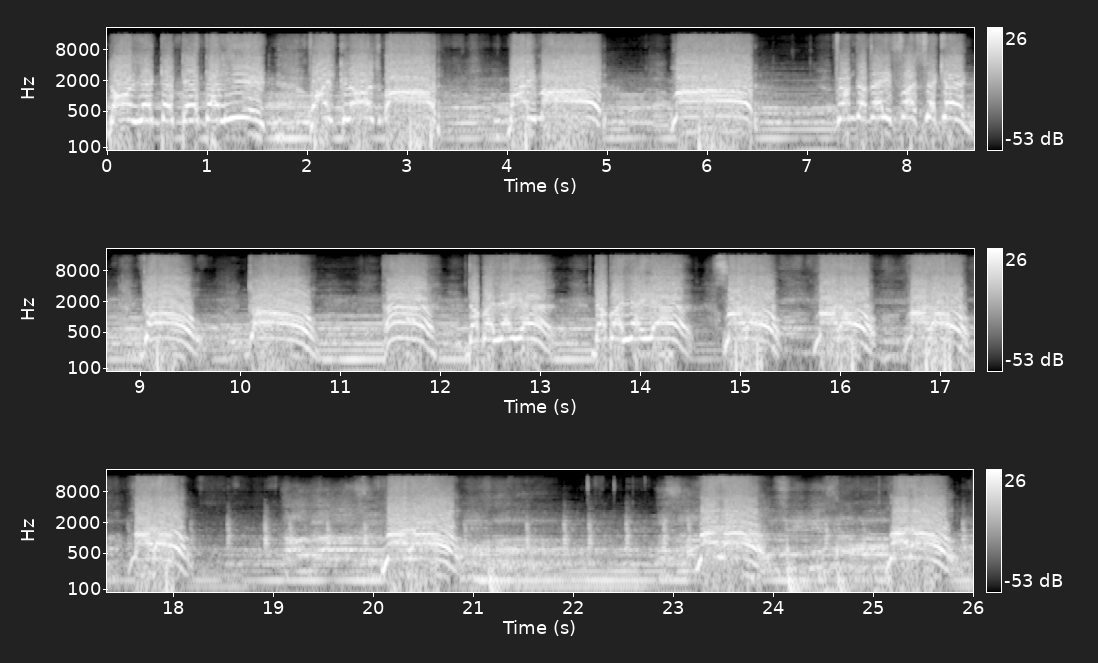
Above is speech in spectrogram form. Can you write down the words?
Don't let them take the lead. Fight close, more. Buy more. More. From the very first second. Go. Go. Hey, double layer. Double layer. Maro. Maro. Maro. Maro. Maro. Maro. Maro.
